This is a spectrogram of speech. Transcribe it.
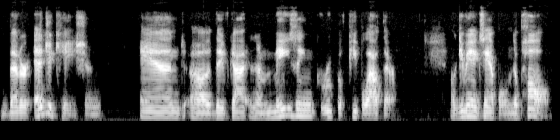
better education, and uh, they've got an amazing group of people out there. I'll give you an example. Nepal.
